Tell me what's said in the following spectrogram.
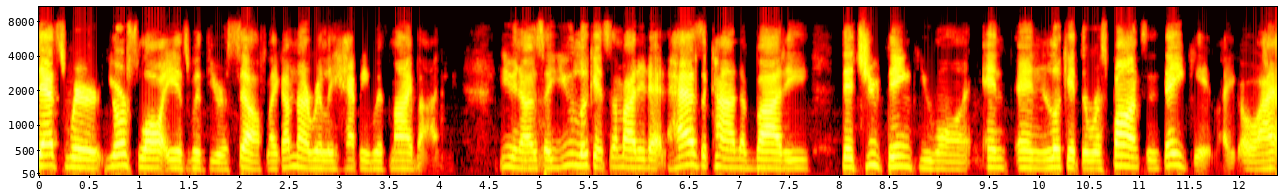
that's where your flaw is with yourself. Like I'm not really happy with my body. You know, so you look at somebody that has the kind of body that you think you want and and look at the responses they get like oh I,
